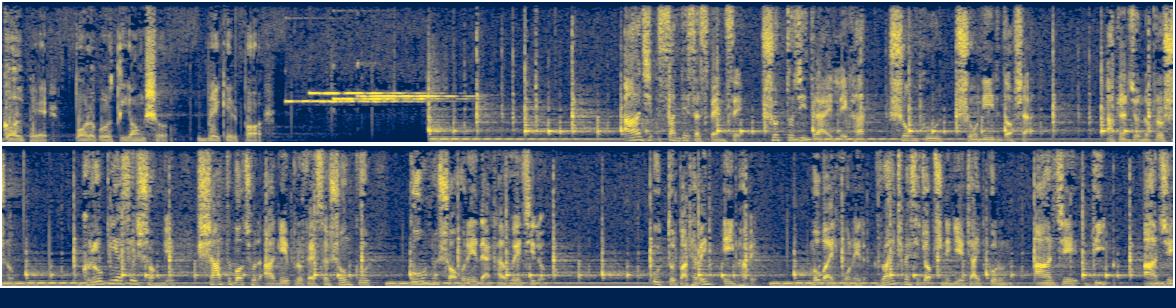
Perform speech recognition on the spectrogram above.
গল্পের পরবর্তী অংশ, ব্রেকের পর। আজ সানডে সাসপেন্সে সত্যজিৎ রায়ের লেখা শঙ্কুর শনির দশা। আপনার জন্য প্রশ্ন। গ্রোপিয়াসের সঙ্গে সাত বছর আগে প্রফেসর শঙ্কুর কোন শহরে দেখা হয়েছিল? উত্তর পাঠাবেন এইভাবে। মোবাইল ফোনের রাইট মেসেজ অপশনে গিয়ে টাইপ করুন R J Dweep R J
